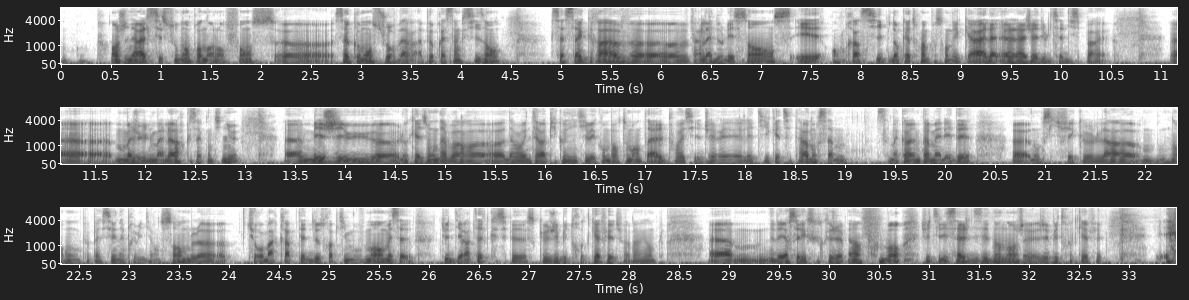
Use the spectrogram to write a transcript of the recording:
En général, c'est souvent pendant l'enfance, euh, ça commence toujours vers à peu près 5-6 ans, ça s'aggrave euh, vers l'adolescence, et en principe, dans 80% des cas, à l'âge adulte, ça disparaît. Euh, moi, j'ai eu le malheur que ça continue, euh, mais j'ai eu euh, l'occasion d'avoir d'avoir une thérapie cognitive et comportementale pour essayer de gérer l'éthique, etc. Donc ça m'a quand même pas mal aidé. donc ce qui fait que là, maintenant, on peut passer une après-midi ensemble. tu remarqueras peut-être deux trois petits mouvements, mais tu te diras peut-être que c'est parce que j'ai bu trop de café, tu vois, par exemple. D'ailleurs, c'est l'excuse que j'avais à un moment. J'utilise ça, je disais non, non, j'ai bu trop de café. Et...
